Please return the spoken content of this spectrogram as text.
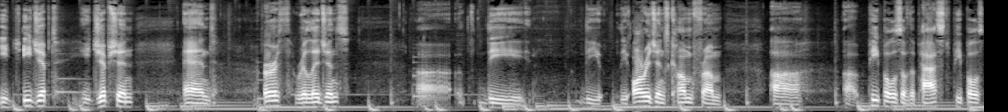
e- Egypt, Egyptian, and earth religions. Uh, the the the origins come from uh, uh, peoples of the past, peoples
